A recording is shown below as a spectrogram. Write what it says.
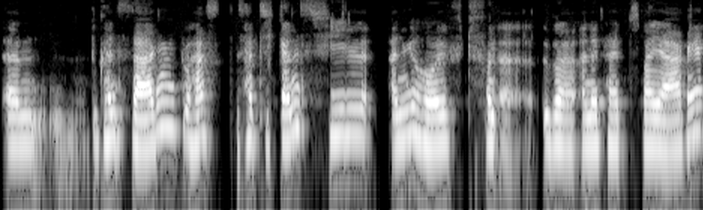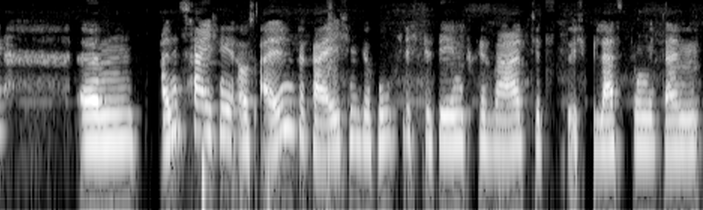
ähm, du kannst sagen, du hast, es hat sich ganz viel angehäuft von äh, über anderthalb, zwei Jahre. Ähm, Anzeichen aus allen Bereichen, beruflich gesehen, privat, jetzt durch Belastung mit deinem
